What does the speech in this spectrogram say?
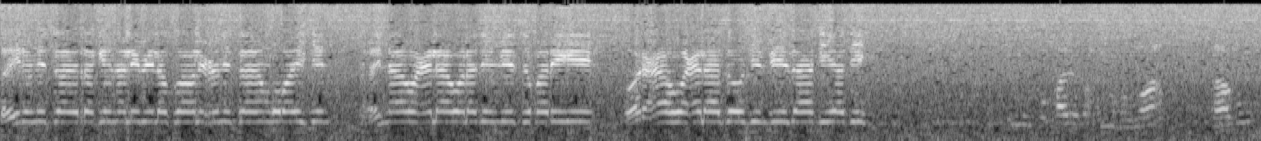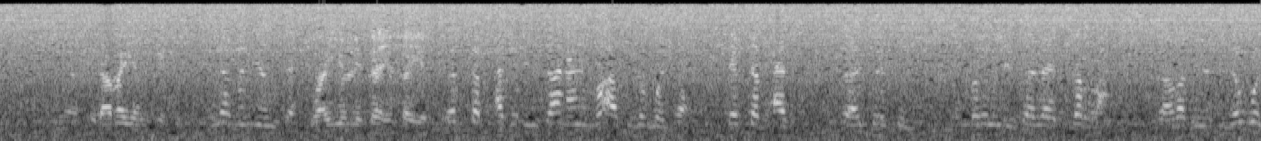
خير النساء ركبن الإبل صالح نساء قريش فإنه على ولد في صغره ورعاه على زوج في ذات يده. البخاري رحمه الله باب إلى من ينكح إلى من ينكح وأي النساء خير كيف تبحث الإنسان عن امرأة تزوجها؟ كيف تبحث؟ ينبغي للإنسان لا يتسرع إذا أراد أن يتزوج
